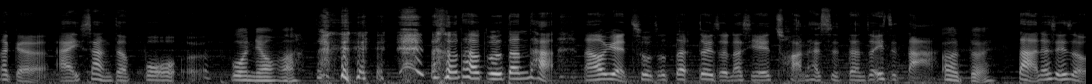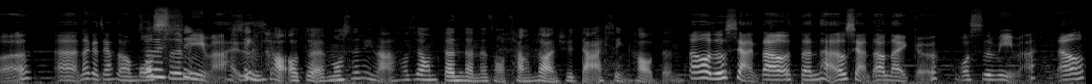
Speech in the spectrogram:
那个《崖上的波尔》？波妞吗？对 然后他不是灯塔，然后远处就对对着那些船还是灯，就一直打呃，对，打那些什么呃，那个叫什么摩斯密码还是信号？哦，对，摩斯密码，然后是用灯的那种长短去打信号灯。然后我就想到灯塔，就想到那个摩斯密码。然后，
